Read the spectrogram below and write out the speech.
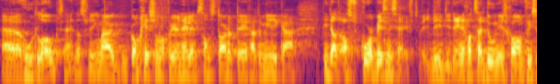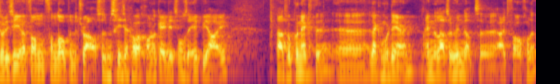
eh, hoe het loopt, hè, dat soort dingen. Maar ik kwam gisteren nog weer een hele interessante start-up tegen uit Amerika die dat als core business heeft. Die- het enige wat zij doen is gewoon visualiseren van, van lopende trials. Dus misschien zeggen we gewoon, oké, dit is onze API. Laten we connecten, eh, lekker modern. En dan laten we hun dat eh, uitvogelen.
